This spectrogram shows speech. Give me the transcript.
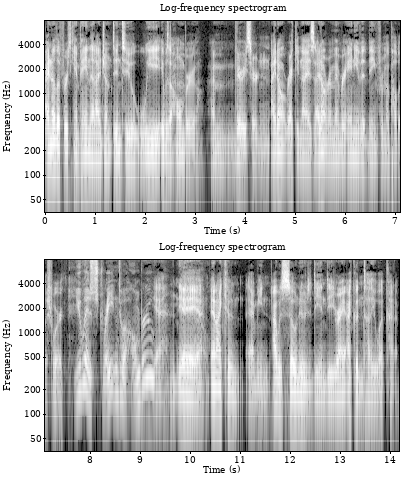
I know the first campaign that I jumped into, we it was a homebrew. I'm very certain. I don't recognize. I don't remember any of it being from a published work. You went straight into a homebrew. Yeah, yeah, yeah, yeah. And I couldn't. I mean, I was so new to D and D, right? I couldn't tell you what kind of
